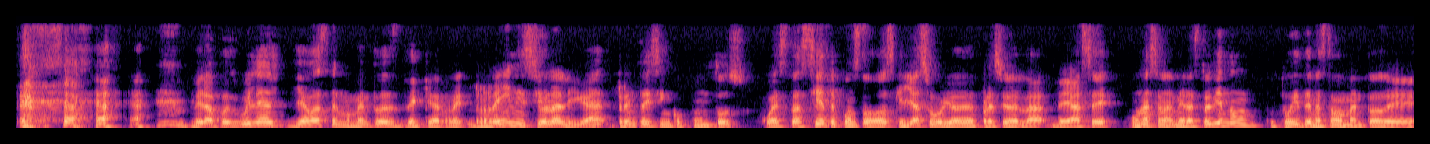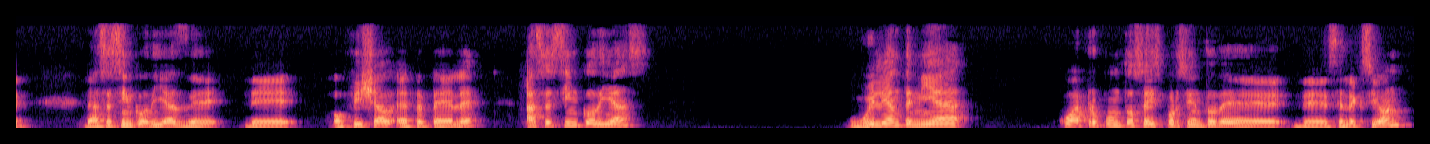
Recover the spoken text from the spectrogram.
Mira, pues William lleva hasta el momento desde que re- reinició la liga 35 puntos, cuesta 7.2 que ya subió de precio de la de hace una semana. Mira, estoy viendo un tweet en este momento de, de hace 5 días de, de Official FPL. Hace 5 días William tenía 4.6% de, de selección,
